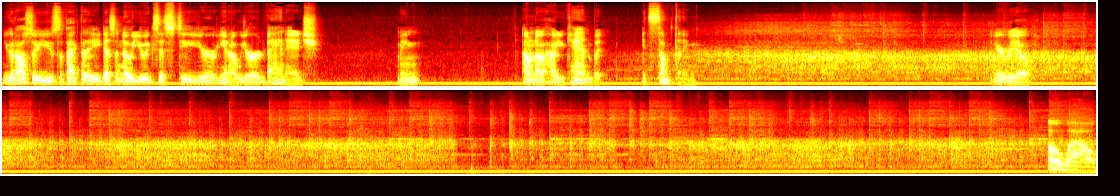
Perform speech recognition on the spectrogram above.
You could also use the fact that he doesn't know you exist to your, you know, your advantage. I mean, I don't know how you can, but it's something. Here we go. Oh wow.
